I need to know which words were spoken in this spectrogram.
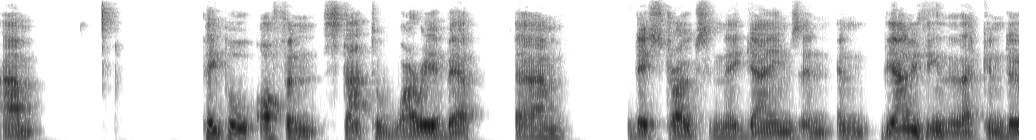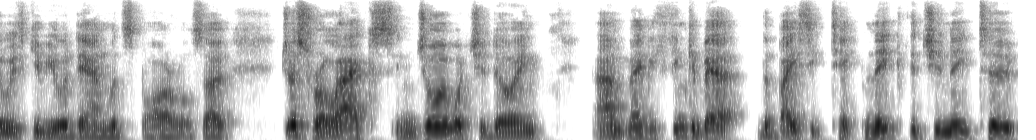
um, people often start to worry about um, their strokes and their games, and, and the only thing that that can do is give you a downward spiral. So just relax, enjoy what you're doing. Um, maybe think about the basic technique that you need to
